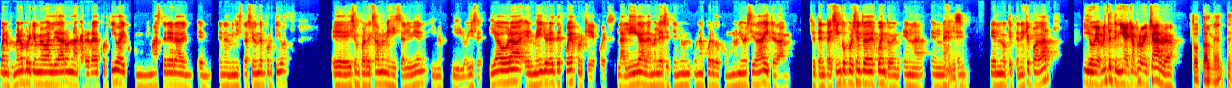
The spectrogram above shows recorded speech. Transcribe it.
bueno, primero porque me validaron la carrera deportiva y como mi máster era en, en- en administración deportiva, eh, hice un par de exámenes y salí bien y, me, y lo hice. Y ahora el major es después porque pues la liga, la MLS tiene un, un acuerdo con una universidad y te dan 75% de descuento en, en, la, en, la- en lo que tenés que pagar y obviamente tenía que aprovechar, ¿verdad? Totalmente.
